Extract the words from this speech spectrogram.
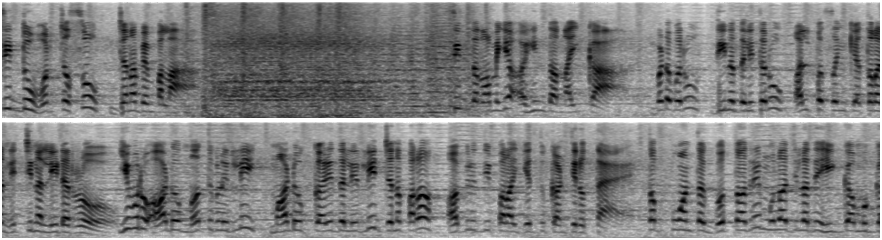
ಸಿದ್ದು ವರ್ಚಸ್ಸು ಜನ ಬೆಂಬಲ ಸಿದ್ದರಾಮಯ್ಯ ಅಹಿಂದ ನಾಯಕ. ಬಡವರು, ದೀನದಲಿತರು, ಅಲ್ಪಸಂಖ್ಯಾತರ ನೆಚ್ಚಿನ ಲೀಡರ್ ಇವರು ಆಡೋ ಮಾತುಗಳಿರ್ಲಿ, ಮಾಡೋ ಕಾರ್ಯದಲ್ಲಿರ್ಲಿ ಜನಪರ ಅಭಿವೃದ್ಧಿ ಪರ ಎದ್ದು ಕಾಣ್ತಿರುತ್ತೆ. ತಪ್ಪು ಅಂತ ಗೊತ್ತಾದ್ರೆ ಮುಲಾಜಿಲ್ಲದೆ ಹಿಗ್ಗಾಮುಗ್ಗ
